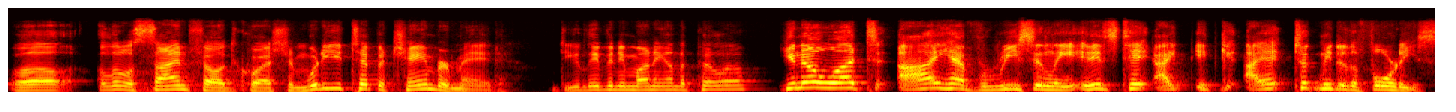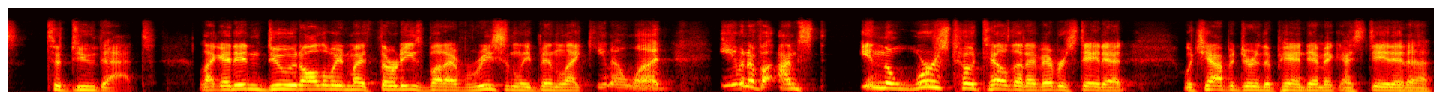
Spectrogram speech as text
Well, a little Seinfeld question: What do you tip a chambermaid? Do you leave any money on the pillow? You know what? I have recently. It's I it I it took me to the 40s to do that. Like I didn't do it all the way in my 30s, but I've recently been like, you know what? Even if I'm st- in the worst hotel that I've ever stayed at, which happened during the pandemic, I stayed at a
